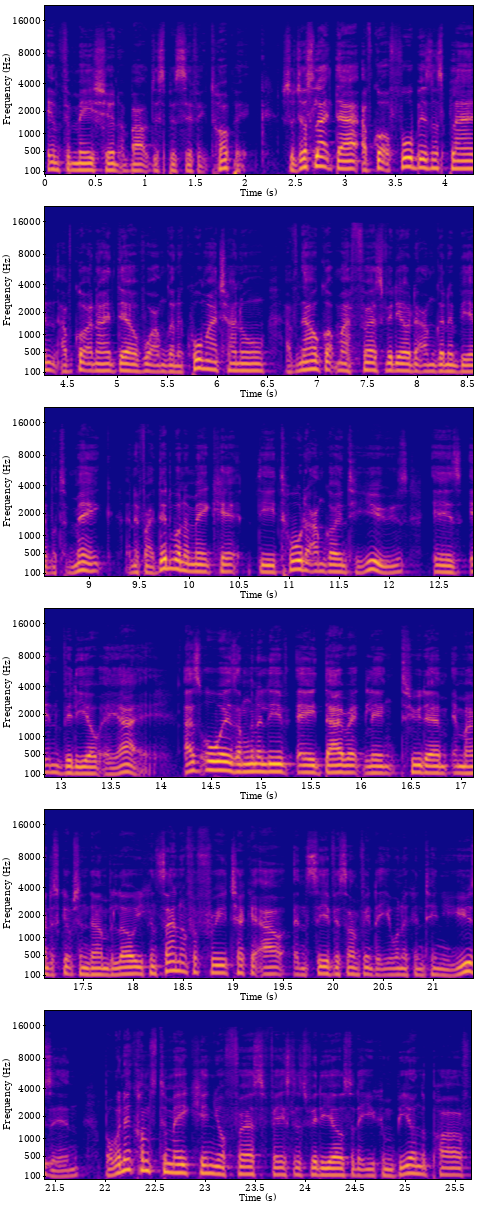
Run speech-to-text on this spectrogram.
information about this specific topic. So just like that, I've got a full business plan. I've got an idea of what I'm going to call my channel. I've now got my first video that I'm going to be able to make. And if I did want to make it, the tool that I'm going to use is InVideo AI. As always, I'm going to leave a direct link to them in my description down below. You can sign up for free, check it out and see if it's something that you want to continue using. But when it comes to making your first faceless video so that you can be on the path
